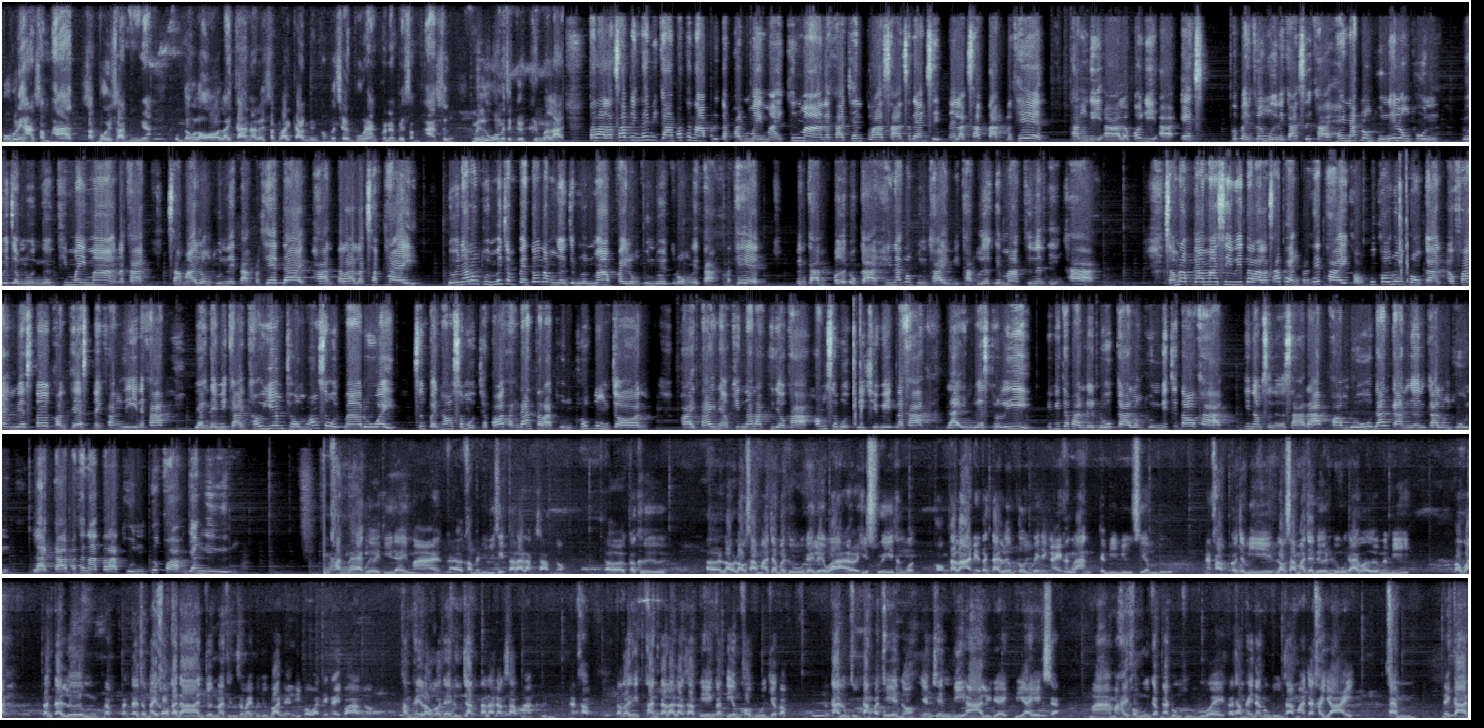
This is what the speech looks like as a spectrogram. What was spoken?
ผู้บริหารสัมภาษณ์สักบริษัทหนึงเนี่ยผมต้องรอรายการอะไรสักรายการหนึ่งเขามาเชิญผู้บริหารคนนั้นไปสัมภาษณ์ซึ่งไม่รู้ว่ามันจะเกิดขึ้นเมื่อไหร่ ตลาดหลักทรัพย์ยังได้มีการพัฒนาผลิตภัณฑ์ใหม่ๆ ขึ้นมานะคะ เช่นตราสารแสดงสิทธิ์ในหลักทรัพย์ต่างประเทศ ทั้ง DR แล้วก็ DRX เพื่อเป็นเครื่องมือในการซื้อขายให้นักลงทุนได้ลงทุนด้วยจำนวนเงินที่ไม่มากนะคะ สามารถลงทุนในต่างประเทศได้ผ่านตลาดหลักทรัพย์ไทย โดยนักลงทุนไม่จำเป็นต้องนำเงินจำนวนมากไปลงทุนโดยตรงในต่างประเทศ เป็นการเปิดโอกาสให้นักลงทุนไทยมีทางเลือกได้มากขึ้นนั่นเองค่ะสำหรับการมาซีวีตลาดหลักทรัพย์แห่งประเทศไทยของผู้เข้าร่วมโครงการ Alpha Investor Contest ในครั้งนี้นะคะ ยังได้มีการเข้าเยี่ยมชมห้องสมุดมารวย ซึ่งเป็นห้องสมุดเฉพาะทางด้านตลาดทุนครบวงจร ภายใต้แนวคิดน่ารักทีเดียวค่ะ ห้องสมุดมีชีวิตนะคะ และ Investory พิพิธภัณฑ์เรียนรู้การลงทุนดิจิทัลค่ะ ที่นำเสนอสาระความรู้ด้านการเงินการลงทุน และการพัฒนาตลาดทุนเพื่อความยั่งยืน เป็นครั้งแรกเลยที่ได้มาคอมพานีวิสิตตลาดหลักทรัพย์เนาะก็คือเราเราสามารถจะมาดูได้เลยว่า history ทั้งหมดของตลาดเนี่ยตั้งแต่เริ่มต้นเป็นยังไง ข้างล่างจะมีมิวเซียมอยู่นะครับก็จะมีเราสามารถจะเดินดูได้ว่าเออมันมีประวัติตั้งแต่เริ่มแบบตั้งแต่สมัยข้อกระดานจนมาถึงสมัยปัจจุบันเนี่ยมีประวัติยังไงบ้างเนาะทำให้เราก็ได้รู้จักตลาดหลักทรัพย์มากขึ้นนะครับแล้วก็ทางตลาดหลักทรัพย์เองก็เตรียมข้อมูลเกี่ยวกับการลงทุนต่างประเทศเนาะอย่างเช่น DR หรือ DIX อะ มามาให้ข้อมูลกับนักลงทุนด้วย ก็ทำให้นักลงทุนสามารถจะขยายแทมในการ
